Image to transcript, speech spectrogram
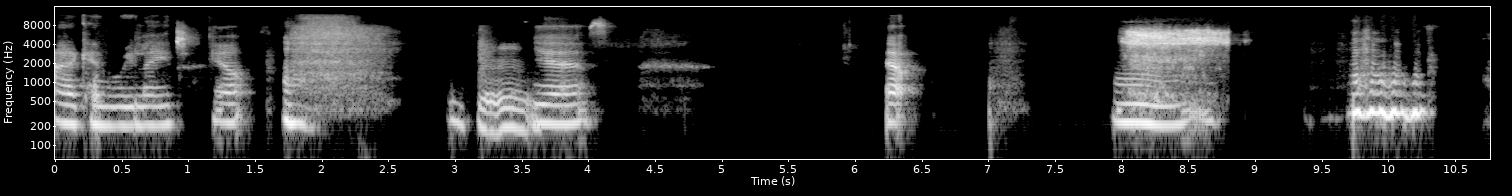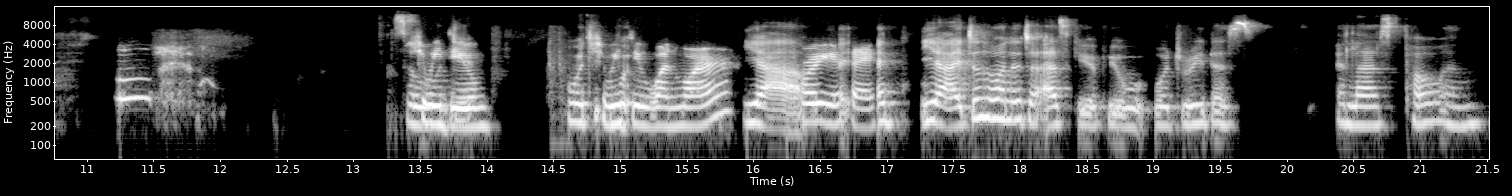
I can relate. Yeah. Mm-hmm. Yes. Yeah. Mm. so should we do? would should we do one more? Yeah. What are you gonna say? I, yeah, I just wanted to ask you if you would read us a last poem.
